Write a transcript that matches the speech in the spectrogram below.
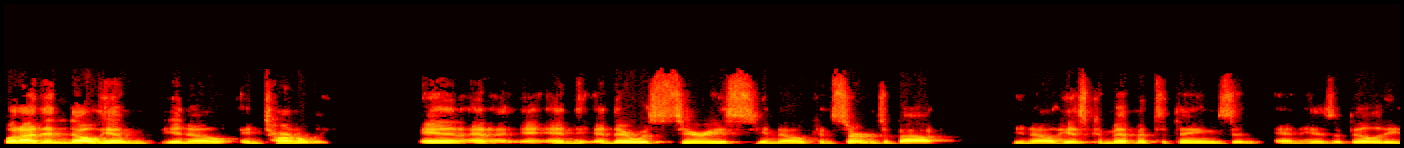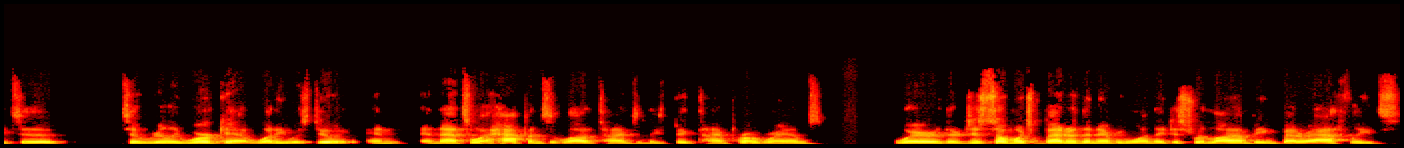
but I didn't know him, you know, internally, and and and and there was serious, you know, concerns about, you know, his commitment to things and and his ability to to really work at what he was doing. And and that's what happens a lot of times in these big time programs where they're just so much better than everyone. They just rely on being better athletes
